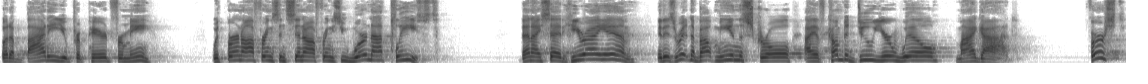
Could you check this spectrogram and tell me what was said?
but a body you prepared for me. With burnt offerings and sin offerings, you were not pleased. Then I said, Here I am. It is written about me in the scroll. I have come to do your will, my God. First,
